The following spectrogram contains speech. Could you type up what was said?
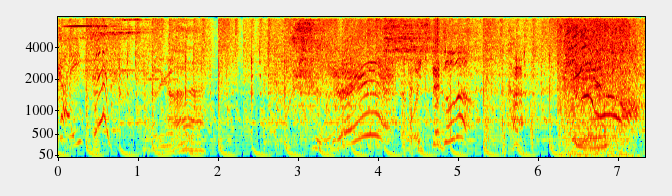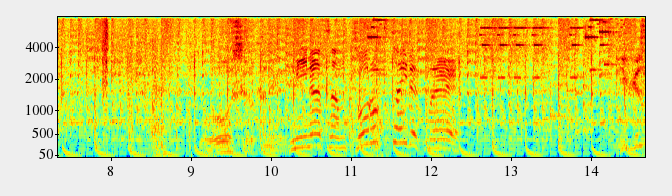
回復ありがとうこいつでどうだ？どうするかね。皆さん泥臭いですね。行くぜ。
